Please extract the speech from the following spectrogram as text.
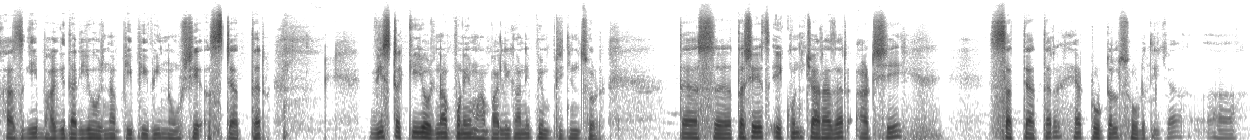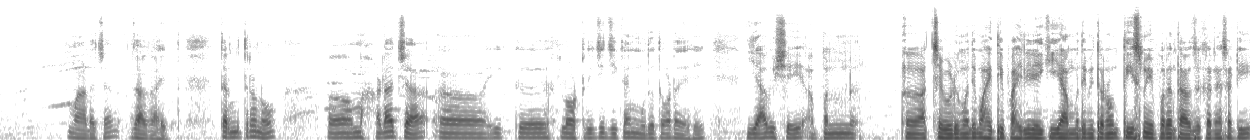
खाजगी भागीदारी योजना पी पी व्ही नऊशे अष्ट्याहत्तर वीस टक्के योजना पुणे महापालिका आणि पिंपरी चिंचवड. तस तसेच एकूण चार हजार आठशे सत्याहत्तर ह्या टोटल सोडतीच्या म्हाडाच्या जागा आहेत. तर मित्रांनो म्हाडाच्या एक लॉटरीची जी काही मुदतवाढ आहे याविषयी आपण आजच्या व्हिडिओमध्ये माहिती पाहिलेली आहे की यामध्ये मित्रांनो तीस मेपर्यंत अर्ज करण्यासाठी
